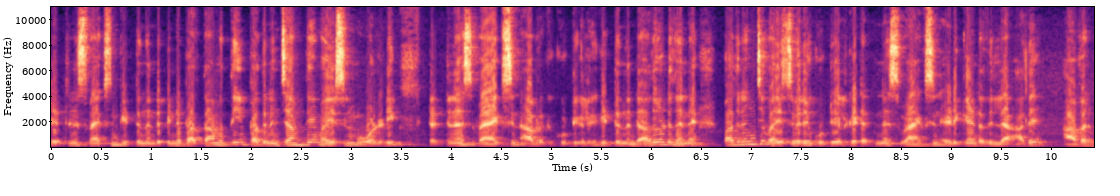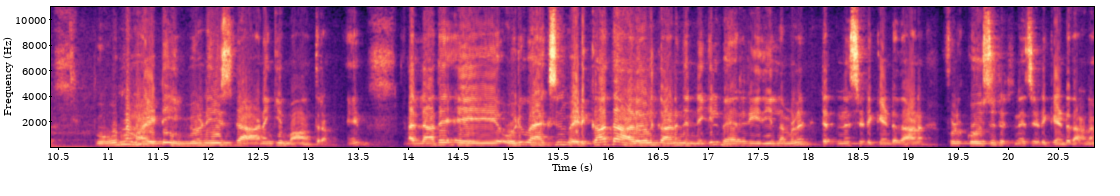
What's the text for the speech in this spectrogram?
ടെറ്റനസ് വാക്സിൻ കിട്ടുന്നുണ്ട്. പിന്നെ പത്താമത്തെയും പതിനഞ്ചാമത്തെയും വയസ്സിലും ഓൾറെഡി ടെറ്റനസ് വാക്സിൻ അവർക്ക് കുട്ടികൾക്ക് കിട്ടുന്നുണ്ട്. അതുകൊണ്ട് തന്നെ പതിനഞ്ച് വയസ്സ് വരെ കുട്ടികൾക്ക് ടെറ്റനസ് വാക്സിൻ എടുക്കേണ്ടതില്ല. അത് അവർ പൂർണമായിട്ട് ഇമ്മ്യൂണൈസ്ഡ് ആണെങ്കിൽ മാത്രം അല്ലാതെ ഒരു വാക്സിനും എടുക്കാത്ത ആളുകൾക്കാണെന്നുണ്ടെങ്കിൽ വേറെ രീതിയിൽ നമ്മൾ ടെറ്റനസ് എടുക്കേണ്ടതാണ് ഫുൾ കോഴ്സ് ടെറ്റനസ് എടുക്കേണ്ടതാണ്.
